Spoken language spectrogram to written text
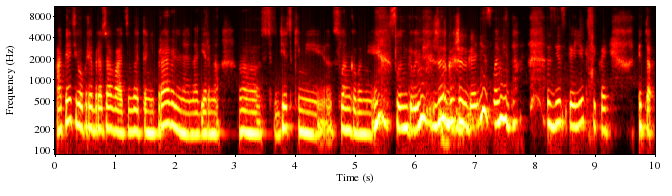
опять его преобразовать в это неправильное, наверное, э, с детскими сленговыми, сленговыми жаргонизмами, да? с детской лексикой. Это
